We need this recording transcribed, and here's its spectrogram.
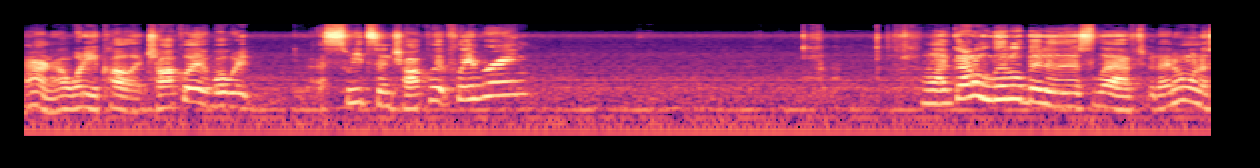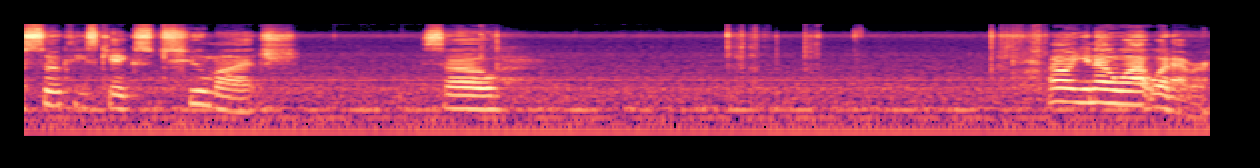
I don't know, what do you call it? Chocolate? What would, sweets and chocolate flavoring? Well, I've got a little bit of this left, but I don't want to soak these cakes too much. So, oh, you know what? Whatever.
